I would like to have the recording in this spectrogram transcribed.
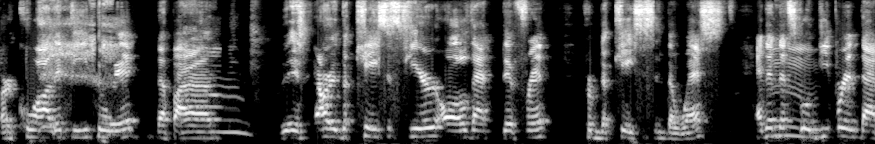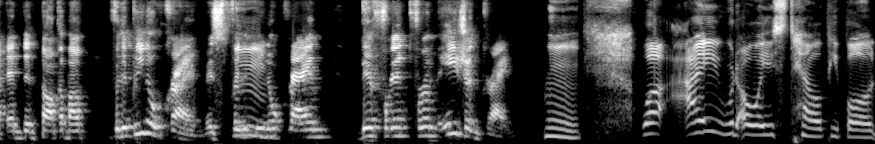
or quality to it? The parang, um, is, are the cases here all that different from the cases in the West? And then mm. let's go hmm. deeper in that and then talk about Filipino crime. Is Filipino mm. crime different from Asian crime? Mm. Well, I would always tell people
